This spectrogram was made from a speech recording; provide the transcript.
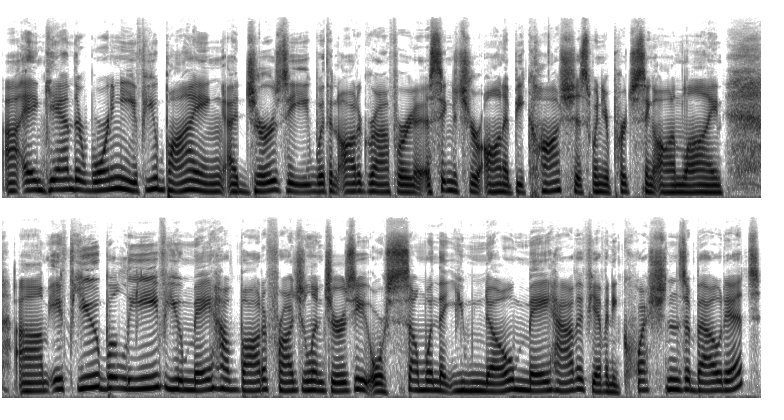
Uh, again, they're warning you if you're buying a jersey with an autograph or a signature on it, be cautious when you're purchasing online. Um, if you believe you may have bought a fraudulent jersey or someone that you know may have, if you have any questions about it,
